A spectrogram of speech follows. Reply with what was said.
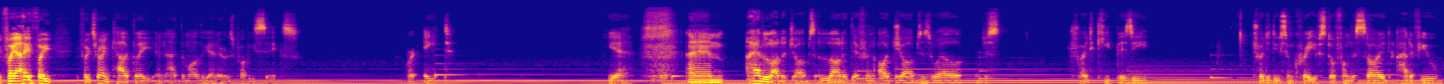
If I if I if I try and calculate and add them all together, it was probably six or eight. Yeah. Um, I had a lot of jobs, a lot of different odd jobs as well. Just tried to keep busy. tried to do some creative stuff on the side. I had a few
